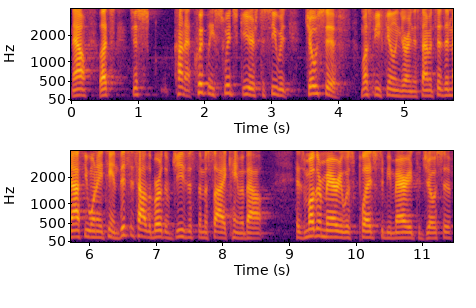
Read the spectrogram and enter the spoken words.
Now, let's just kind of quickly switch gears to see what Joseph must be feeling during this time. It says in Matthew 1:18, this is how the birth of Jesus the Messiah came about. His mother Mary was pledged to be married to Joseph,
